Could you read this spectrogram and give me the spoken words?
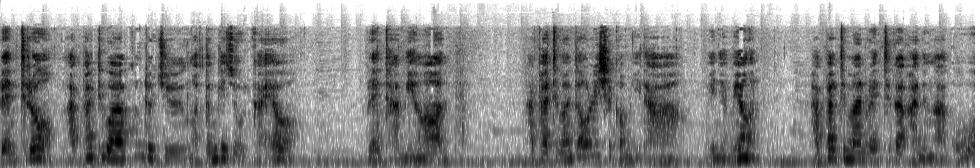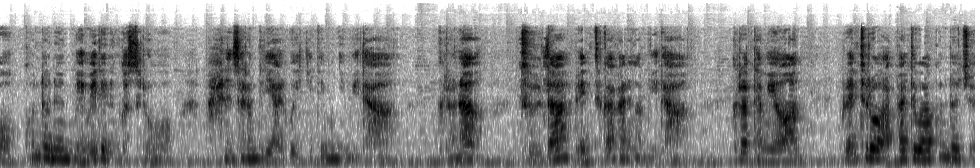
렌트로 아파트와 콘도 중 어떤 게 좋을까요? 렌트하면 아파트만 떠올리실 겁니다. 왜냐면 아파트만 렌트가 가능하고 콘도는 매매되는 것으로 많은 사람들이 알고 있기 때문입니다. 그러나 둘 다 렌트가 가능합니다. 그렇다면 렌트로 아파트와 콘도 중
